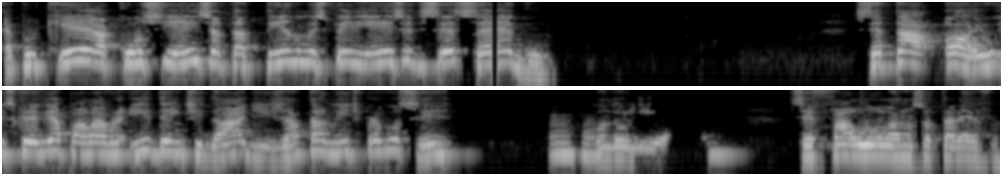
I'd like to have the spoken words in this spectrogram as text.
É porque a consciência está tendo uma experiência de ser cego. Você tá, ó, eu escrevi a palavra identidade exatamente para você. Uhum. Quando eu li. Você falou lá na sua tarefa.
